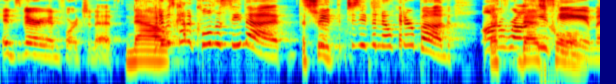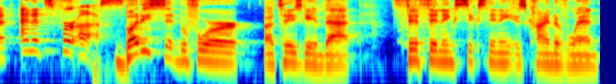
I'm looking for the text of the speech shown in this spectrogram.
It's very unfortunate. Now- but it was kind of cool to see that. To That's see, true. to see the no hitter bug on That's- a Rockies cool. game, and it's for us. Buddy said before uh, today's game that fifth inning, sixth inning is kind of when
